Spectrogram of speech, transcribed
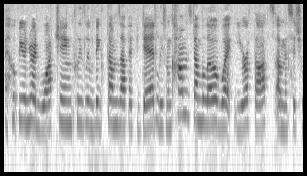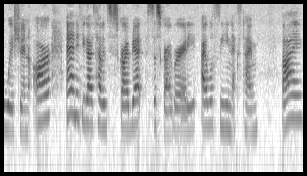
I hope you enjoyed watching. Please leave a big thumbs up if you did. Leave some comments down below of what your thoughts on the situation are. And if you guys haven't subscribed yet, subscribe already. I will see you next time. Bye!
